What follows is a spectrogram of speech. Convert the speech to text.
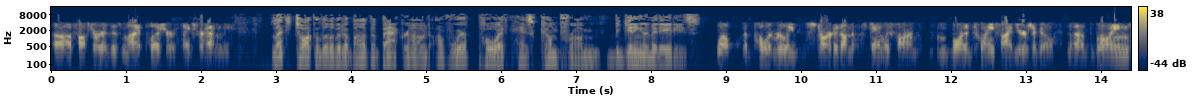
Uh, Foster, it is my pleasure. Thanks for having me. Let's talk a little bit about the background of where Poet has come from beginning in the mid 80s. Well, the poet really started on the family farm more than 25 years ago. Uh, Broins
